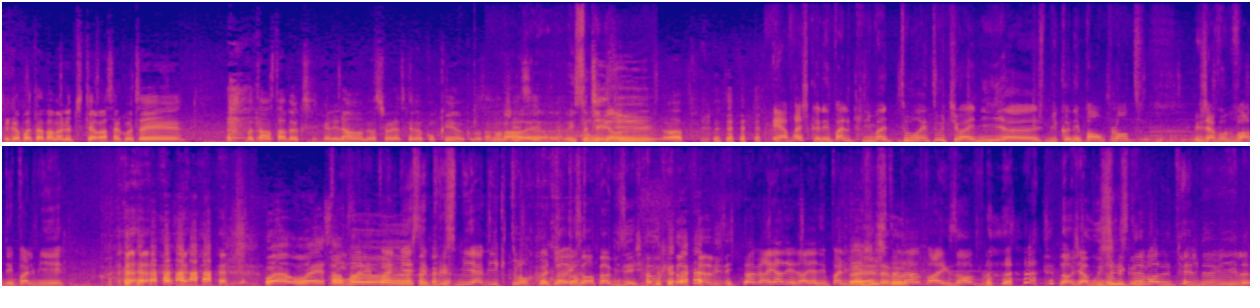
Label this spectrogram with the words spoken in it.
C'est qu'après, t'as pas mal de petites terrasses à côté. Bah, t'as un Starbucks qui est là, hein, bien sûr, il a très bien compris hein, comment ça marche Bah ouais, ici. euh, ils sont bien. hein. hop. Et après, je connais pas le climat de Tours et tout, tu vois, ni euh, je m'y connais pas en plantes. Mais j'avoue que voir des palmiers, Ouais, ouais, c'est un pour moi, peu. les palmiers, c'est plus Miami que Tours, quoi. Tu Non, vois. ils ont un peu abusé, j'avoue qu'ils ont un peu abusé. Non, mais regardez, il y a des palmiers Ouais, juste là, par exemple, Non, j'avoue, ils ont juste devant l'hôtel de ville.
